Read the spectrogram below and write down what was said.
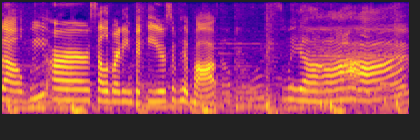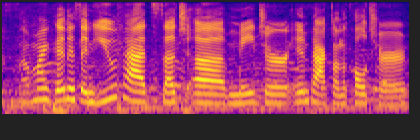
So we are celebrating 50 years of hip hop. Of course we are. Yes. Oh my goodness. And you've had such a major impact on the culture.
